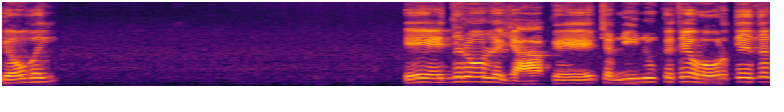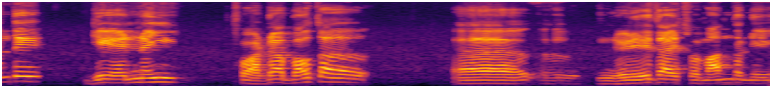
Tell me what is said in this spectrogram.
ਕਿਉਂ ਬਈ? ਇਹ ਇਧਰੋਂ ਲਿਜਾ ਕੇ ਚੰਨੀ ਨੂੰ ਕਿਤੇ ਹੋਰ ਦੇ ਦਿੰਦੇ। ਜੇ ਇੰਨਾ ਹੀ ਤੁਹਾਡਾ ਬਹੁਤਾ ਨੇੜੇ ਦਾ ਸੰਬੰਧ ਨੇ,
